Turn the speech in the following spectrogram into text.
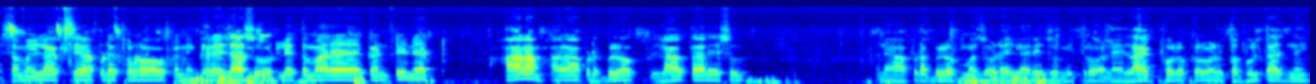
સમય લાગશે આપણે થોડોક અને ઘરે જાશું એટલે તમારે કન્ટિન્યુટ સારામાં સારા આપણે બ્લોક લાવતા રહેશું. અને આપણા બ્લોકમાં જોડાયેલા રહેજો મિત્રો અને લાઈક ફોલો કરવાનું તો ભૂલતા જ નહીં.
